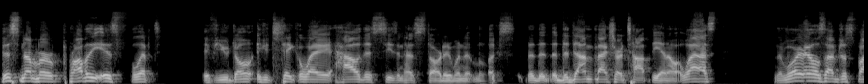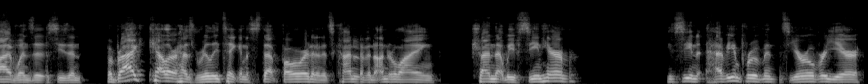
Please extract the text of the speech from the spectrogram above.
this number probably is flipped if you don't if you take away how this season has started. When it looks the the, the Diamondbacks are atop the NL West. The Royals have just five wins this season, but Brad Keller has really taken a step forward, and it's kind of an underlying trend that we've seen here. He's seen heavy improvements year over year.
